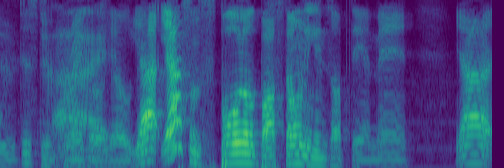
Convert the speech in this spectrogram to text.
dude, this dude Grego, right. yo, y'all y'all some spoiled Bostonians up there, man. Y'all.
